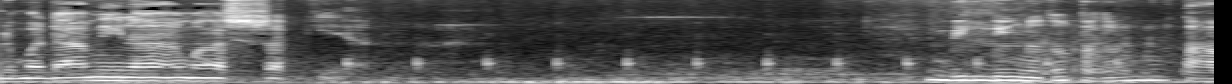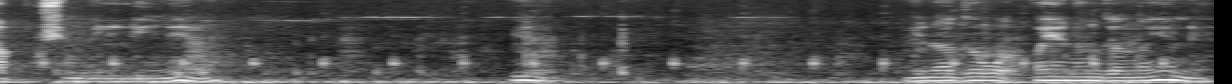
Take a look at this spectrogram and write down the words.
Ayan, dumadami na ang mga sasakyan. Yung building na to, tagal na tapos yung building na yun. oh. Yun. Ginagawa pa yan hanggang ngayon eh.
